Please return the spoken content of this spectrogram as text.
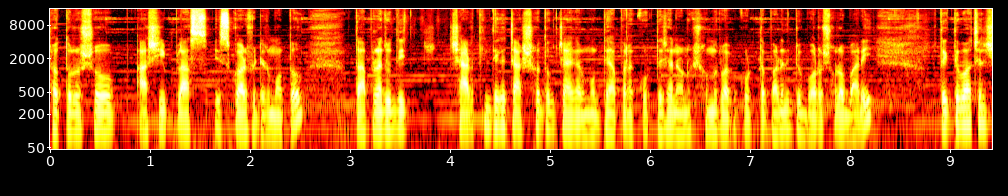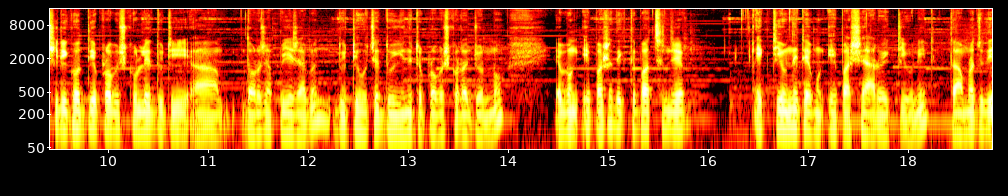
সতেরোশো আশি প্লাস স্কোয়ার ফিটের মতো। তো আপনারা যদি সাড়ে তিন থেকে চার শতক জায়গার মধ্যে আপনারা করতে চান, অনেক সুন্দরভাবে করতে পারেন। একটু বড় সড়ো বাড়ি। দেখতে পাচ্ছেন, সিঁড়িঘর দিয়ে প্রবেশ করলে দুটি দরজা পেয়ে যাবেন। দুইটি হচ্ছে দুই ইউনিটে প্রবেশ করার জন্য। এবং এ পাশে দেখতে পাচ্ছেন যে একটি ইউনিট এবং এ পাশে আরও একটি ইউনিট তো আমরা যদি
